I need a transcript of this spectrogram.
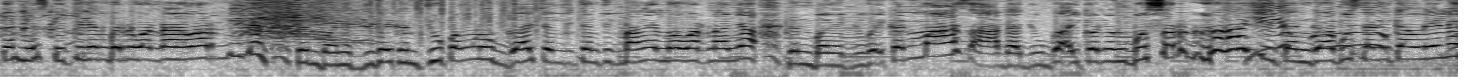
ikan hias kecil yang berwarna-warni guys. Dan banyak juga ikan cupang loh guys. Cantik-cantik banget loh warnanya. Dan banyak juga ikan mas. Ada juga ikan yang besar guys. Ikan gabus dan ikan lele.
